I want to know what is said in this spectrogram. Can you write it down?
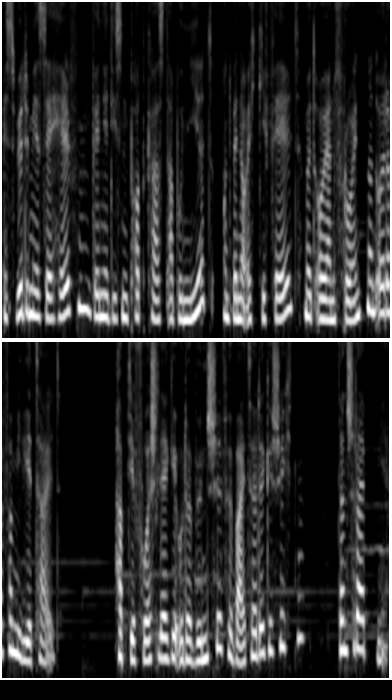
Es würde mir sehr helfen, wenn ihr diesen Podcast abonniert und wenn er euch gefällt, mit euren Freunden und eurer Familie teilt. Habt ihr Vorschläge oder Wünsche für weitere Geschichten? Dann schreibt mir.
